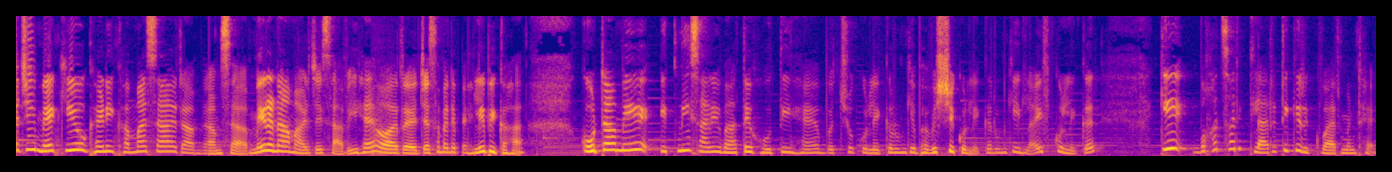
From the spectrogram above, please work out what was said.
अजी, मैं क्यों घड़ी खम्मा सा? राम राम सा। मेरा नाम आरजे सावी है और जैसा मैंने पहले भी कहा, कोटा में इतनी सारी बातें होती हैं बच्चों को लेकर, उनके भविष्य को लेकर, उनकी लाइफ को लेकर, कि बहुत सारी क्लैरिटी की रिक्वायरमेंट है।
